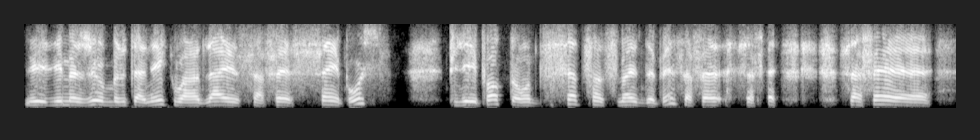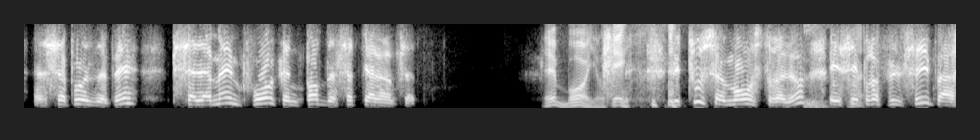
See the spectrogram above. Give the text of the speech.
les, les mesures britanniques ou anglaises, ça fait 5 pouces. Puis les portes ont 17 cm d'épais, ça fait ça fait ça fait euh, 7 pouces d'épais. Puis c'est le même poids qu'une porte de 747. Eh boy, OK. Puis tout ce monstre-là, et c'est propulsé par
